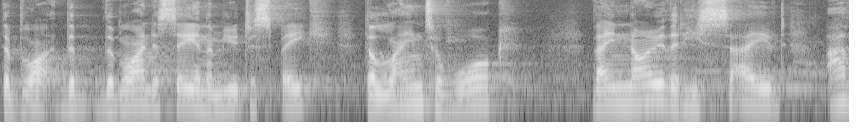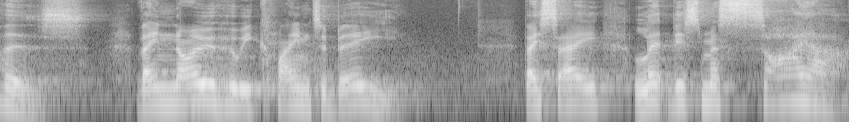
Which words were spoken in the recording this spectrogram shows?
the blind, the, the blind to see and the mute to speak, the lame to walk. They know that he saved others. They know who he claimed to be. They say, Let this Messiah,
